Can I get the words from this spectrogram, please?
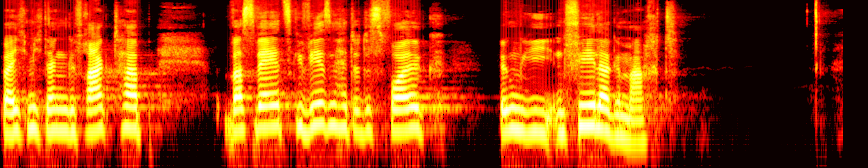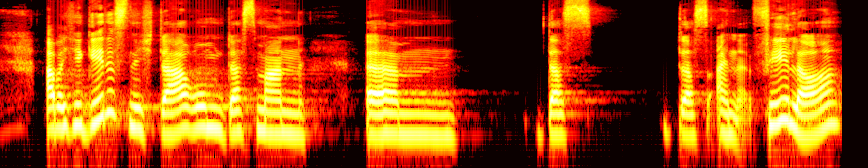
Weil ich mich dann gefragt habe, was wäre jetzt gewesen, hätte das Volk irgendwie einen Fehler gemacht? Aber hier geht es nicht darum, dass man, ähm, dass, dass ein Fehler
